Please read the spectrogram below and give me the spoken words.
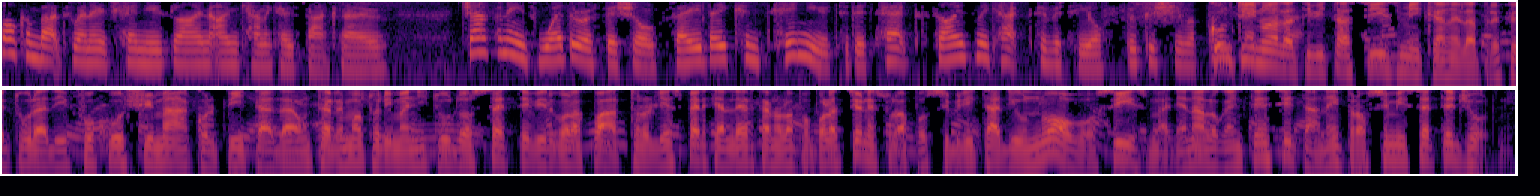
Welcome back to NHK Newsline. I'm Kanako Sakno. Continua l'attività sismica nella prefettura di Fukushima colpita da un terremoto di magnitudo 7,4. Gli esperti allertano la popolazione sulla possibilità di un nuovo sisma di analoga intensità nei prossimi sette giorni.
